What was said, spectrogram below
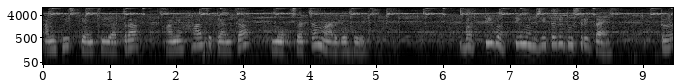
आणि हीच त्यांची यात्रा आणि हाच त्यांचा मोक्षाचा मार्ग होय. भक्ती भक्ती म्हणजे तरी दुसरे काय? तर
